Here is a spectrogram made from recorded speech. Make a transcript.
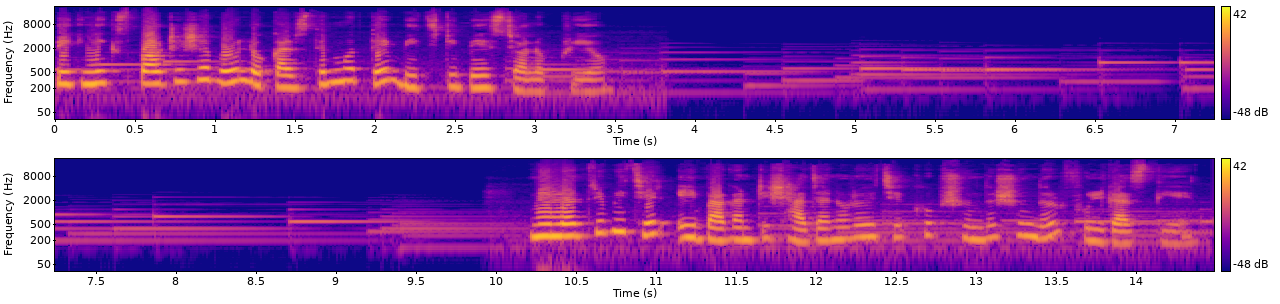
পিকনিক স্পট হিসেবেও লোকালসদের মধ্যে বিচটি বেশ জনপ্রিয়। নীলাদ্রি বিচের এই বাগানটি সাজানো রয়েছে খুব সুন্দর সুন্দর ফুল গাছ দিয়ে।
